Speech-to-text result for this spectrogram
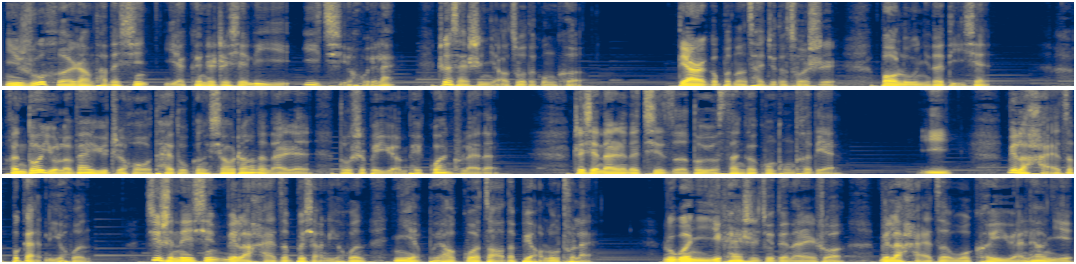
你如何让他的心也跟着这些利益一起回来，这才是你要做的功课。第二个不能采取的措施，暴露你的底线。很多有了外遇之后态度更嚣张的男人，都是被原配惯出来的。这些男人的妻子都有三个共同特点：一，为了孩子不敢离婚，即使内心为了孩子不想离婚，你也不要过早的表露出来。如果你一开始就对男人说，为了孩子我可以原谅你，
